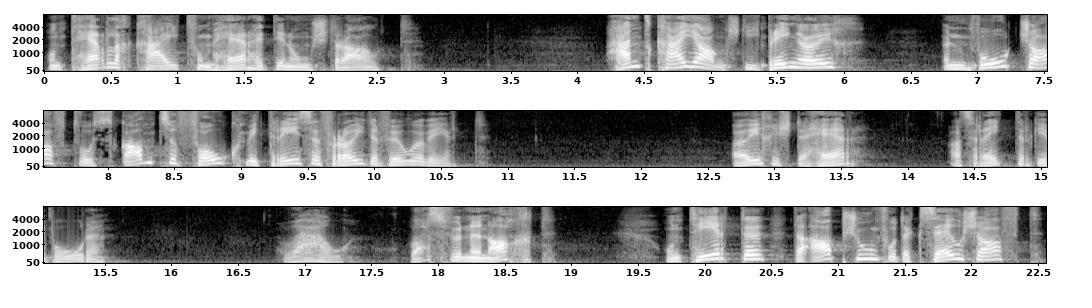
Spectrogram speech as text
und die Herrlichkeit vom Herr hat ihn umstrahlt. Habt keine Angst, ich bringe euch eine Botschaft, wo das ganze Volk mit Riesenfreude erfüllen wird. Euch ist der Herr als Retter geboren. Wow, was für eine Nacht! Und die Hirte, der Abschaum der Gesellschaft,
